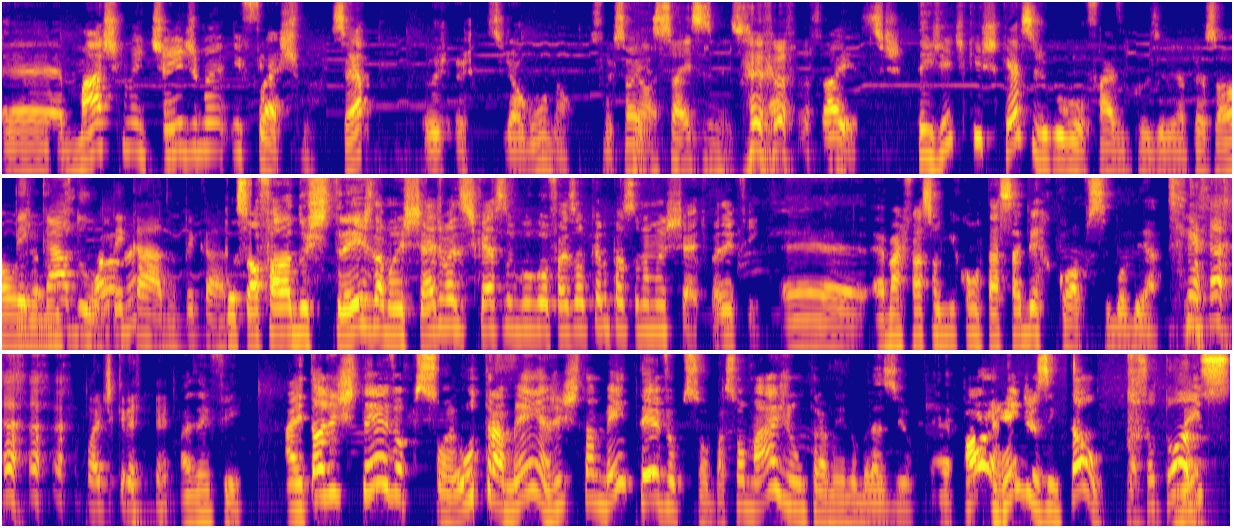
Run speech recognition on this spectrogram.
é, Maskman, Changeman e Flashman, certo? Eu, eu esqueci de algum? Não. Foi só Não, esse. só esses mesmo. Só esses. Tem gente que esquece de Google Five, inclusive, né? O pessoal. pecado, fala, né? pecado, O pecado. pessoal fala dos três da manchete, mas esquece do Google Five só porque não passou na manchete. Mas enfim, é, é mais fácil alguém contar Cybercops se bobear. Pode crer. Mas enfim. Ah, então a gente teve opções. Ultraman, a gente também teve opção. Passou mais de um Ultraman no Brasil. É, Power Rangers, então, Passou todos.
